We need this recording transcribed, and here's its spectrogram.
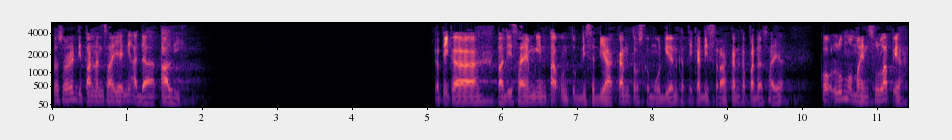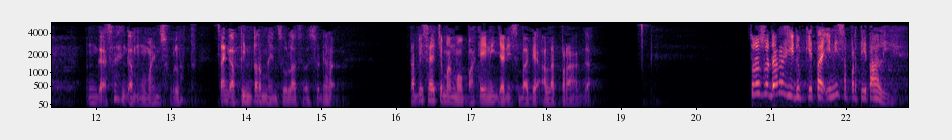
Saudara di tangan saya ini ada tali. Ketika tadi saya minta untuk disediakan, terus kemudian ketika diserahkan kepada saya, kok lu mau main sulap ya? Enggak, saya enggak mau main sulap. Saya enggak pinter main sulap, saudara. Tapi saya cuma mau pakai ini jadi sebagai alat peraga. Saudara-saudara hidup kita ini seperti tali.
